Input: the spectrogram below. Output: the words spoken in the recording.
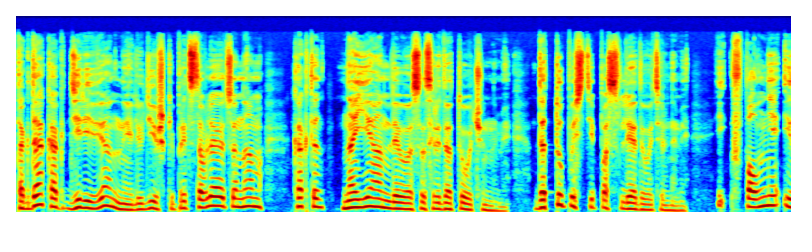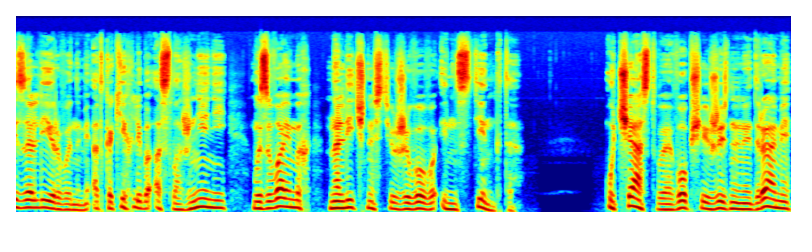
Тогда как деревянные людишки представляются нам как-то наянливо сосредоточенными, до тупости последовательными и вполне изолированными от каких-либо осложнений, вызываемых наличностью живого инстинкта. Участвуя в общей жизненной драме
